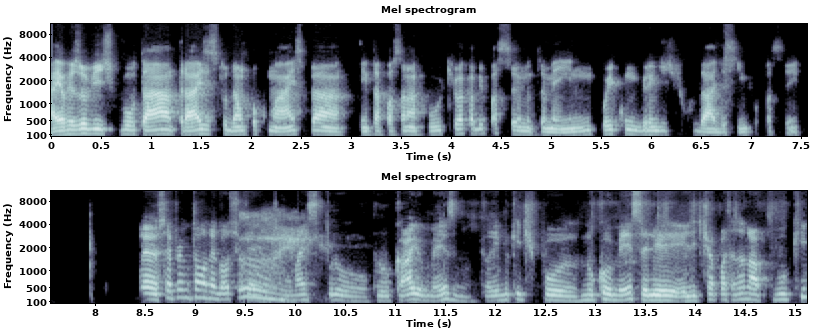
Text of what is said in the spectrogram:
Aí eu resolvi tipo, voltar atrás, estudar um pouco mais para tentar passar na PUC e eu acabei passando também. E não foi com grande dificuldade assim que eu passei. É, você ia perguntar um negócio que é tipo, mais pro, pro Caio mesmo. Eu lembro que, tipo, no começo ele, ele tinha passado na PUC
